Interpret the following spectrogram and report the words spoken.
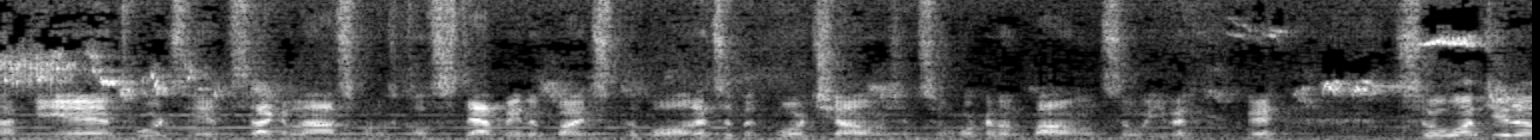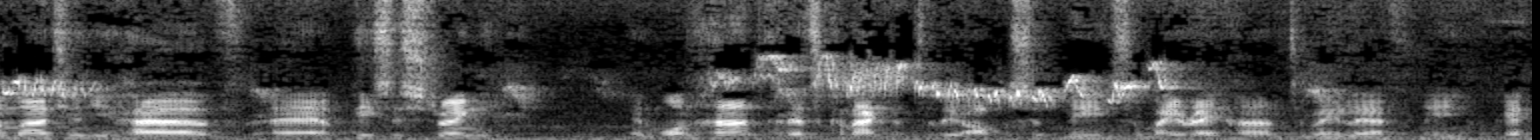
at the end, towards the end, the second last one is called stepping and bouncing the ball. That's a bit more challenging, so working on balance a wee bit, okay? So I want you to imagine you have uh, a piece of string in one hand and it's connected to the opposite knee. So my right hand to my left knee, okay?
